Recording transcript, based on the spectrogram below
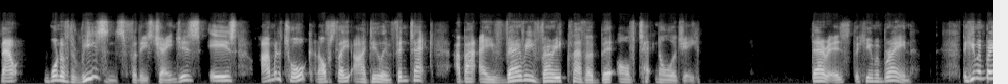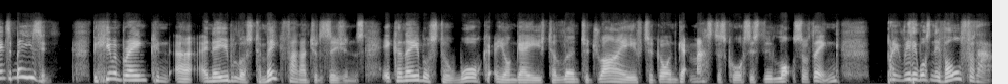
Now, one of the reasons for these changes is I'm going to talk, and obviously I deal in fintech, about a very, very clever bit of technology. There is the human brain. The human brain's amazing. The human brain can uh, enable us to make financial decisions. It can enable us to walk at a young age, to learn to drive, to go and get master's courses, to do lots of things. But it really wasn't evolved for that.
